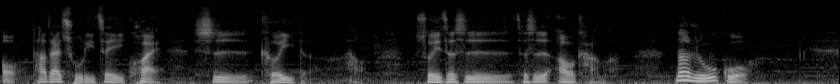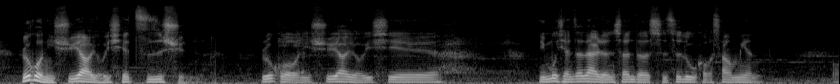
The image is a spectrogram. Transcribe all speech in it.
哦，他在处理这一块。是可以的，好，所以这是这是奥卡嘛？那如果如果你需要有一些咨询，如果你需要有一些，你目前站在人生的十字路口上面，哦，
